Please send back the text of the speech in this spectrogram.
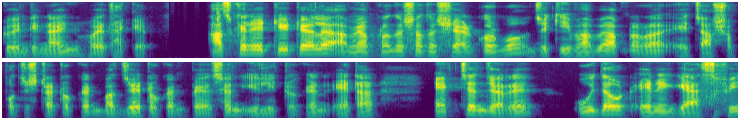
টোয়েন্টি নাইন হয়ে থাকে। আজকের এই টিউটোরিয়ালে আমি আপনাদের সাথে শেয়ার করব যে কীভাবে আপনারা এই চারশো পঁচিশটা টোকেন বা যে টোকেন পেয়েছেন ইলি টোকেন এটা এক্সচেঞ্জারে উইদাউট এনি গ্যাস ফি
